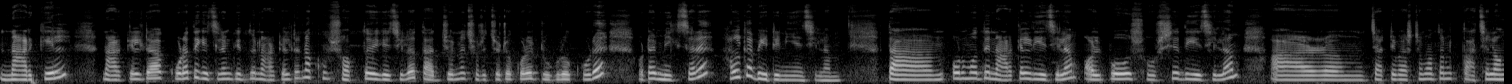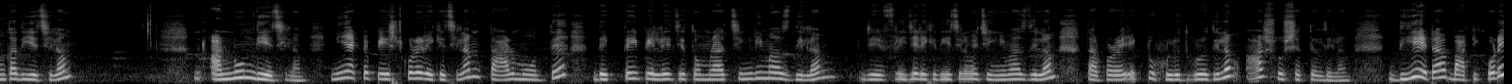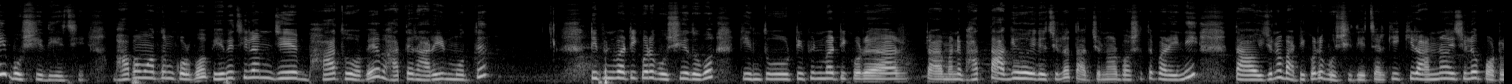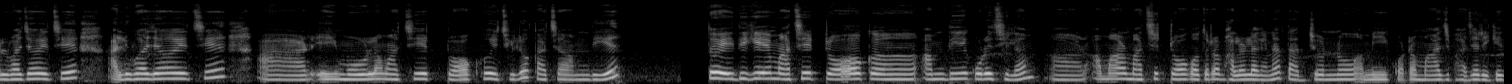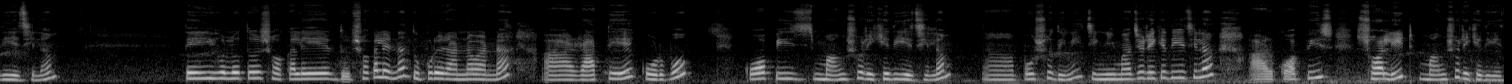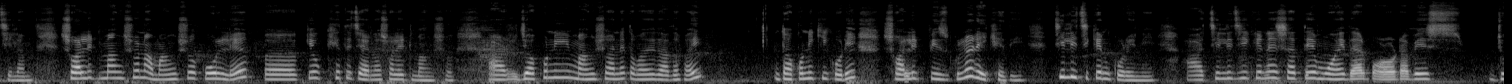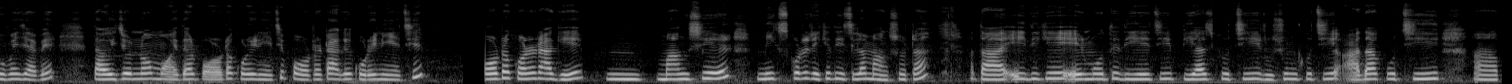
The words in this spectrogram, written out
নারকেল, নারকেলটা কোড়াতে গেছিলাম কিন্তু নারকেলটা না খুব শক্ত হয়ে গেছিল, তার জন্য ছোট ছোট করে টুকরো করে ওটা মিক্সারে হালকা বেটে নিয়েছিলাম। তা, ওর মধ্যে নারকেল দিয়েছিলাম, অল্প সর্ষে দিয়েছিলাম আর চারটে পাঁচটা মতন কাঁচা লঙ্কা দিয়েছিলাম আর নুন দিয়েছিলাম। নিয়ে একটা পেস্ট করে রেখেছিলাম, তার মধ্যে দেখতেই পেলে যে তোমরা চিংড়ি মাছ দিলাম যে ফ্রিজে রেখে দিয়েছিলাম, ওই চিংড়ি মাছ দিলাম, তারপরে একটু হলুদ গুঁড়ো দিলাম আর সর্ষের তেল দিলাম। দিয়ে এটা বাটি করেই বসিয়ে দিয়েছি। ভাপা মতন করব। ভেবেছিলাম যে ভাত হবে, ভাতের হাঁড়ির মধ্যে টিফিন বাটি করে বসিয়ে দেবো, কিন্তু টিফিন বাটি করে আর মানে ভাতটা আগে হয়ে গেছিল, তার জন্য আর বসাতে পারিনি। তা ওই জন্য বাটি করে বসিয়ে দিয়েছে। আর কি কী রান্না হয়েছিল? পটল ভাজা হয়েছে, আলু ভাজা হয়েছে, আর এই মোরলা মাছের টক হয়েছিল, কাঁচা আম দিয়ে। তো এইদিকে মাছের টক আম দিয়ে করেছিলাম। আর আমার মাছের টক অতটা ভালো লাগে না, তার জন্য আমি কটা মাছ ভাজা রেখে দিয়েছিলাম। তো এই হলো তো সকালের সকালের না, দুপুরে রান্না বান্না আর রাতে করব ক পিস মাংস রেখে দিয়েছিলাম। পরশু দিনই চিংড়ি মাছও রেখে দিয়েছিলাম আর ক পিস সলিড মাংস রেখে দিয়েছিলাম। সলিড মাংস না, মাংস করলে কেউ খেতে চায় না সলিড মাংস। আর যখনই মাংস আনে তোমাদের দাদাভাই তখনই কি করি, সলিড পিসগুলো রেখে দিই। চিলি চিকেন করে নিই। আর চিলি চিকেনের সাথে ময়দার পরোটা বেশ জমে যাবে, তা ওই জন্য ময়দার পরোটা করে নিয়েছি। পরোটাটা আগে করে নিয়েছি। পরোটা করার আগে মাংসের মিক্স করে রেখে দিয়েছিলাম মাংসটা। তা এইদিকে এর মধ্যে দিয়েছি পেঁয়াজ কুচি, রসুন কুচি, আদা কুচি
